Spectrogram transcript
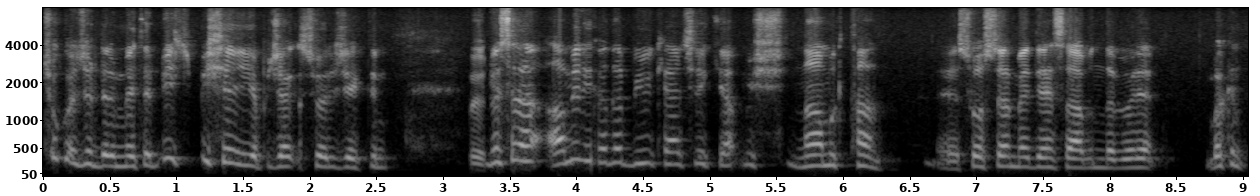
çok özür dilerim Mete. Bir, bir şey yapacak söyleyecektim. Buyur. Mesela Amerika'da büyük elçilik yapmış Namık Tan e, sosyal medya hesabında böyle bakın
